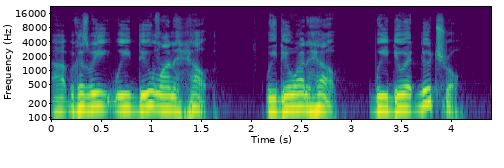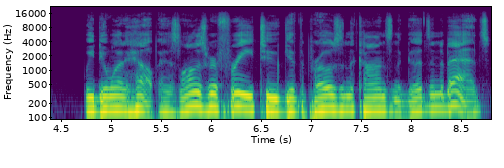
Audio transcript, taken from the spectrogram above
uh, because we we do want to help. We do want to help. We do it neutral. We do want to help, and as long as we're free to give the pros and the cons and the goods and the bads,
